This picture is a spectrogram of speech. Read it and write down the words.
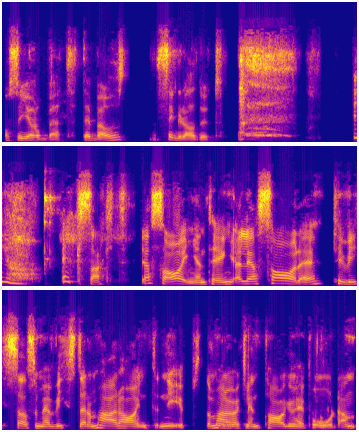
och så jobbet, det är bara att se glad ut. Ja, exakt. Jag sa ingenting. Eller jag sa det till vissa som jag visste, de här har inte nypt. De här har Mm. verkligen tagit mig på orden.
